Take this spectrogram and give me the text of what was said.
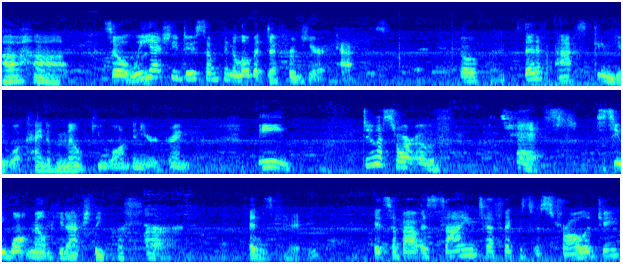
Aha. So we actually do something a little bit different here at Cactus. So instead of asking you what kind of milk you want in your drink, we do a sort of test to see what milk you'd actually prefer. It's okay. it's about as scientific as astrology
